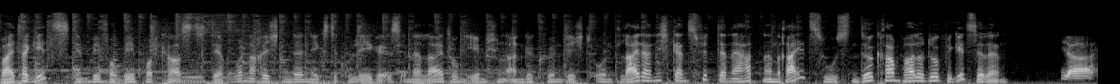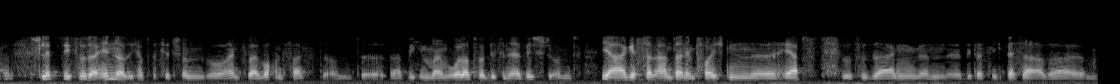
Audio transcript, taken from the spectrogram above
Weiter geht's im BVB-Podcast der Ruhrnachrichten. Der nächste Kollege ist in der Leitung eben schon angekündigt und leider nicht ganz fit, denn er hat einen Reizhusten. Dirk Ramp, hallo Dirk, wie geht's dir denn? Ja, es schleppt sich so dahin. Also ich habe das jetzt schon so ein, zwei Wochen fast und äh, habe mich in meinem Urlaub so ein bisschen erwischt. Und ja, gestern Abend dann im feuchten äh, Herbst sozusagen, dann äh, wird das nicht besser, aber ähm,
